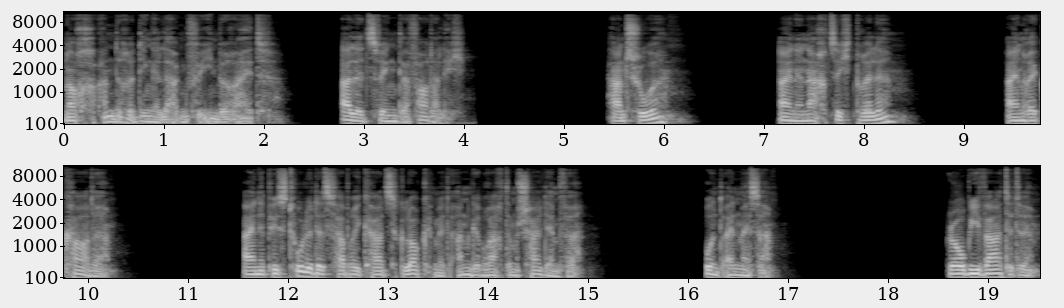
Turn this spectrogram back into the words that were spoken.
Noch andere Dinge lagen für ihn bereit, alle zwingend erforderlich. Handschuhe, eine Nachtsichtbrille, ein Rekorder, eine Pistole des Fabrikats Glock mit angebrachtem Schalldämpfer und ein Messer. Roby wartete,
